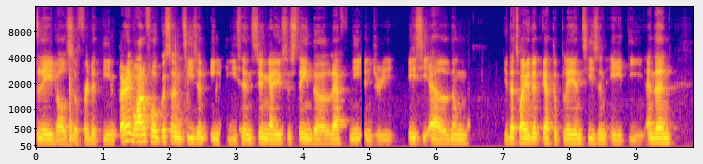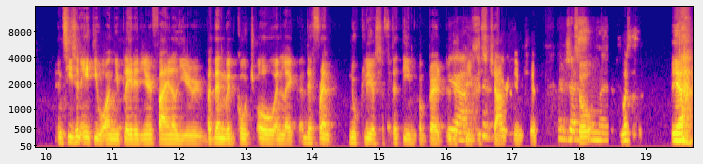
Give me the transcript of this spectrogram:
played also for the team. But I want to focus on season 80 since yun nga, you sustained the left knee injury, ACL, nung, that's why you didn't get to play in season 80. And then in season 81, you played it in your final year, but then with Coach O and like a different nucleus of the team compared to yeah. the previous championship. so was yeah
